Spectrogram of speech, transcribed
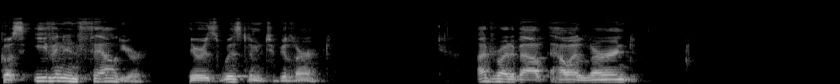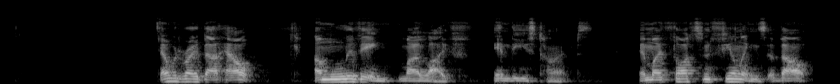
Because even in failure, there is wisdom to be learned. I'd write about how I learned. I would write about how I'm living my life in these times and my thoughts and feelings about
